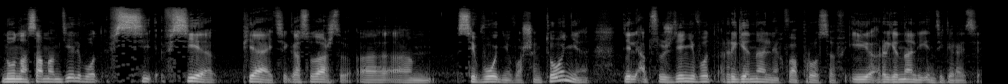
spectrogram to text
но на самом деле вот все, все пять государств а, сегодня в Вашингтоне для обсуждения вот региональных вопросов и региональной интеграции.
